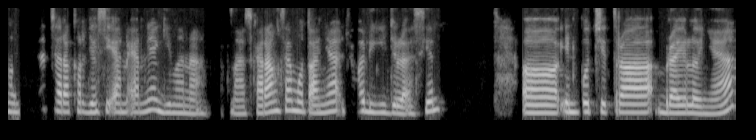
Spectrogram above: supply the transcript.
ngelihat cara kerja si NR-nya gimana. Nah, sekarang saya mau tanya, coba dijelasin uh, input citra braille-nya.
